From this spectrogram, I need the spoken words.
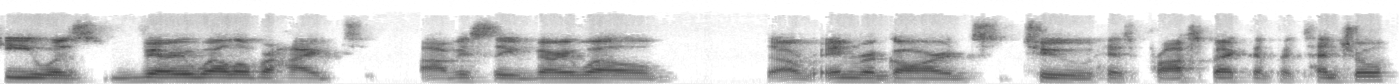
he was very well overhyped. Obviously, very well uh, in regards to his prospect and potential.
